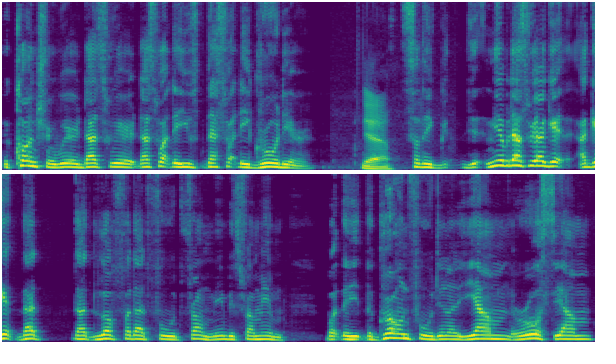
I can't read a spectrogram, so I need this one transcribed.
the country where that's where that's what they use that's what they grow there. Yeah. So they maybe that's where I get I get that that love for that food from. Maybe it's from him. But the the ground food, you know, the yam, the roast yam,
